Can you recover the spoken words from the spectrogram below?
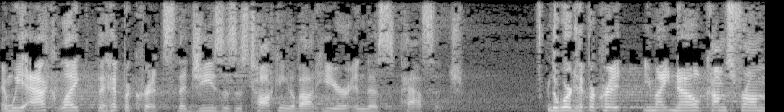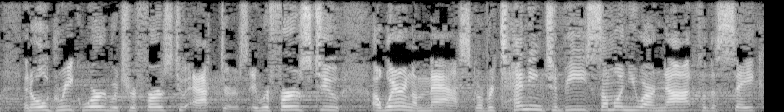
And we act like the hypocrites that Jesus is talking about here in this passage. The word hypocrite, you might know, comes from an old Greek word which refers to actors. It refers to uh, wearing a mask or pretending to be someone you are not for the sake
